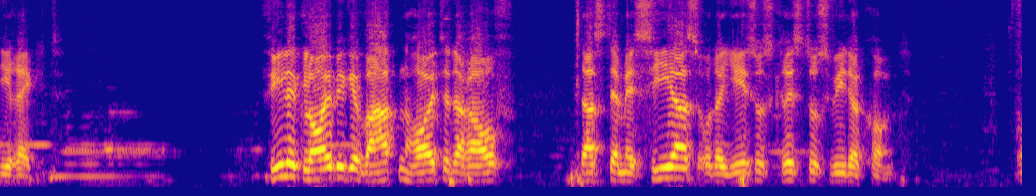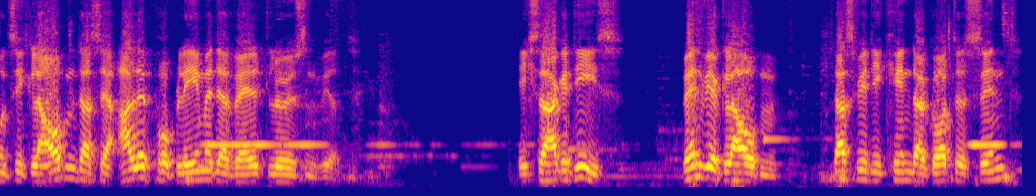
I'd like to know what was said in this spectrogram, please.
direkt. Viele Gläubige warten heute darauf, dass der Messias oder Jesus Christus wiederkommt. und sie glauben, dass er alle Probleme der Welt lösen wird. Ich sage dies, wenn wir glauben, dass wir die Kinder Gottes sind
